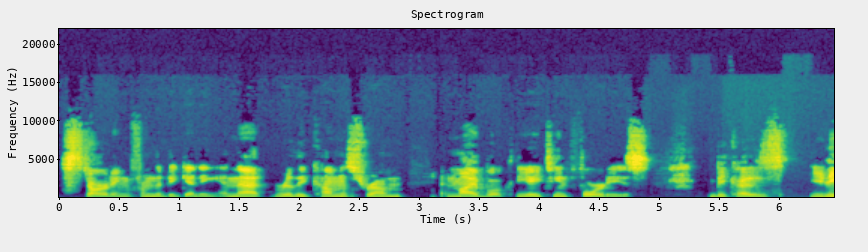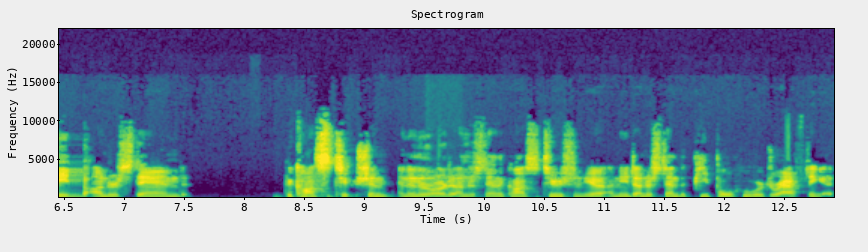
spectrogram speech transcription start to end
starting from the beginning and that really comes from in my book the 1840s because you need to understand the Constitution. And in order to understand the Constitution, you need to understand the people who were drafting it.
